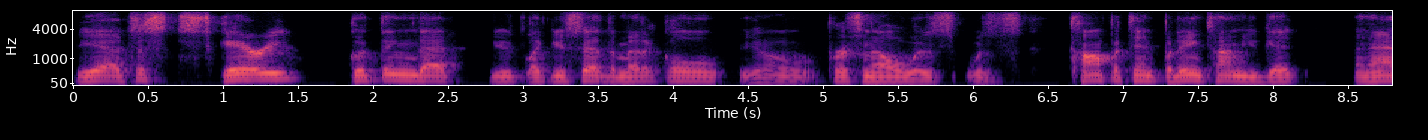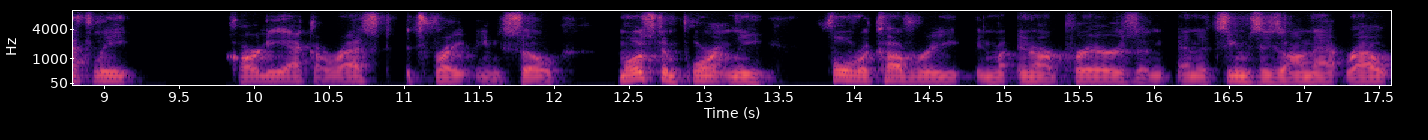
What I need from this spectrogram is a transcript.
Yeah, just scary good thing that you like you said the medical you know personnel was was competent but anytime you get an athlete cardiac arrest it's frightening. So most importantly full recovery in in our prayers and and it seems he's on that route.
